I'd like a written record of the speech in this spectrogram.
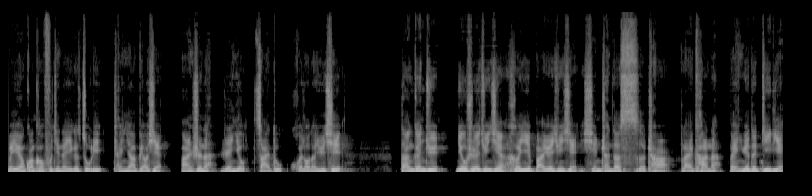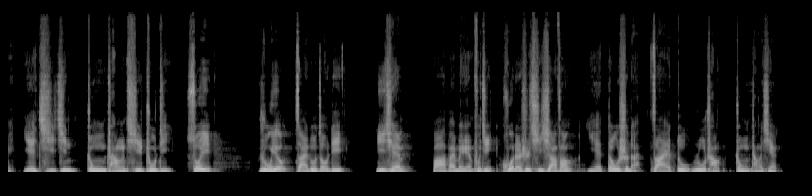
美元关口附近的一个阻力承压表现，暗示呢仍有再度回落的预期。但根据六十月均线和一百月均线形成的死叉来看呢，本月的低点也几近中长期筑底，所以如有再度走低一千八百美元附近，或者是其下方，也都是呢再度入场中长线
